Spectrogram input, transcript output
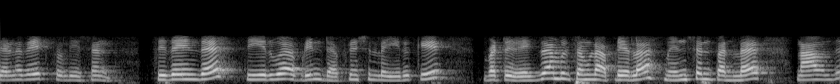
ஜெனரேட் சொல்யூஷன் சிதைந்த தீர்வு அப்படின்னு டெஃபினேஷனில் இருக்குது பட் எக்ஸாம்பிள் சம்மில் அப்படியெல்லாம் மென்ஷன் பண்ணல. நான் வந்து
